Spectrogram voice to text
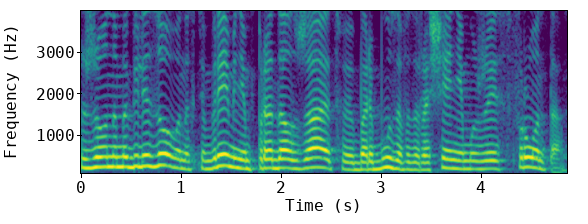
Жены мобилизованных тем временем продолжают свою борьбу за возвращение мужей с фронта.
